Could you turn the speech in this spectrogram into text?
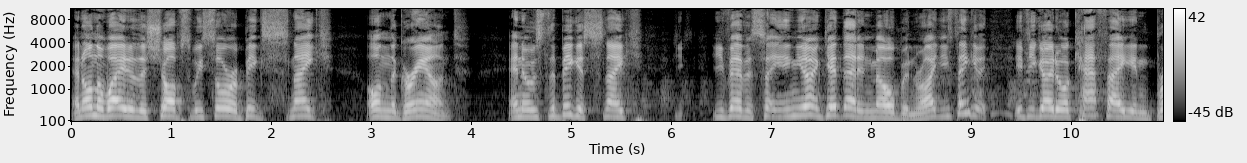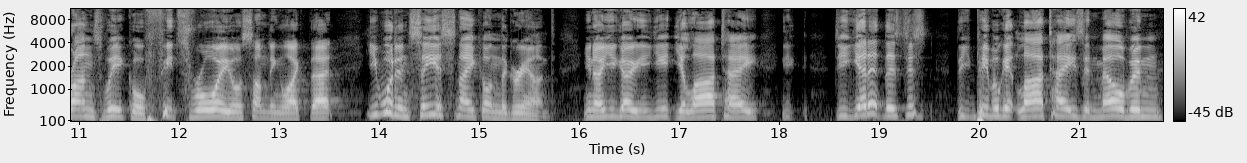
and on the way to the shops, we saw a big snake on the ground. And it was the biggest snake you've ever seen. And you don't get that in Melbourne, right? You think if you go to a cafe in Brunswick or Fitzroy or something like that, you wouldn't see a snake on the ground. You know, you go, you get your latte. You, do you get it? There's just the, people get lattes in Melbourne,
